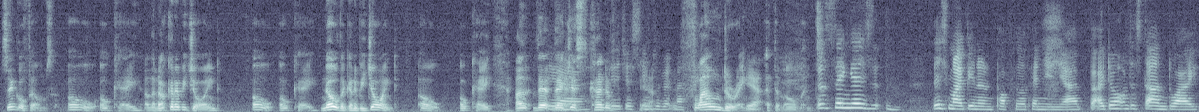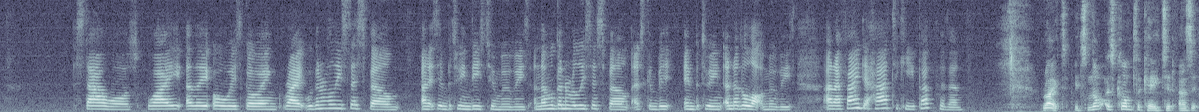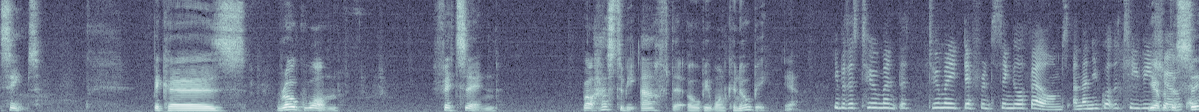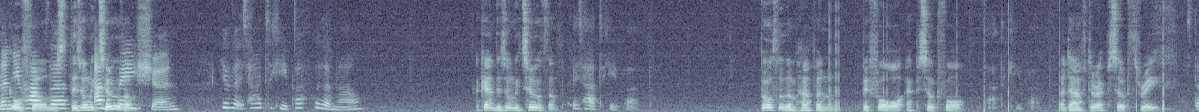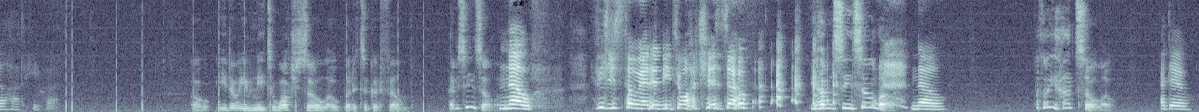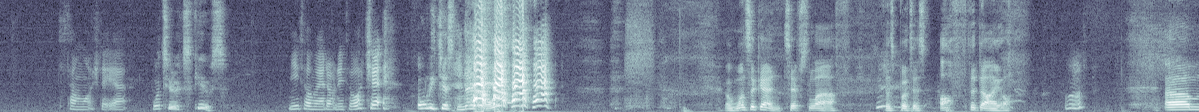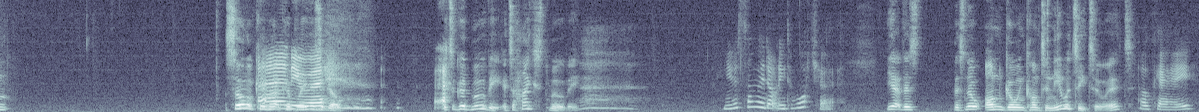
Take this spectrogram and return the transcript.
Single films. Oh, okay. And they're not going to be joined. Oh, okay. No, they're going to be joined. Oh, okay. And they're, they're just kind of It just seems yeah. a bit messy. floundering Yeah. at the moment. The thing is, this might be an unpopular opinion, yeah, but I don't understand why Star Wars. Why are they always going right? We're gonna release this film, and it's in between these two movies, and then we're gonna release this film, and it's gonna be in between another lot of movies, and I find it hard to keep up with them. Right, it's not as complicated as it seems. Because Rogue One fits in, well, it has to be after Obi Wan Kenobi. Yeah, Yeah, but there's too many. There's too many different singular films, and then you've got the TV Yeah, shows, but the and single then you have films, the there's only two of them. animation. Yeah, but it's hard to keep up with them now. Again, there's only two of them. It's hard to keep up. Both of them happen before Episode 4 It's hard to keep up. and after Episode 3. Still hard to keep up. Oh, you don't even need to watch Solo, but it's a good film. Have you seen Solo? No. You just told me I didn't need to watch it, so You haven't seen Solo? no. I thought you had Solo. I do. Just haven't watched it yet. What's your excuse? You told me I don't need to watch it. Only just now. and once again, Tiff's laugh has put us off the dial. Um, Solo came out a couple of years ago. It's a good movie. It's a heist movie. You just told me I don't need to watch it. Yeah, there's there's no ongoing continuity to it. Okay.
